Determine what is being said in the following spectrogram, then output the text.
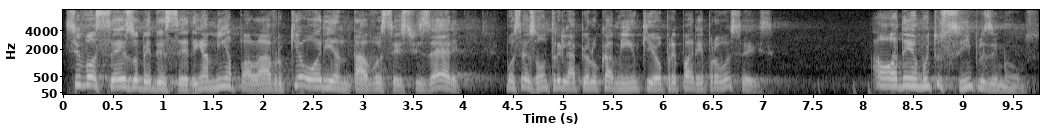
Se vocês obedecerem a minha palavra, o que eu orientar vocês fizerem, vocês vão trilhar pelo caminho que eu preparei para vocês. A ordem é muito simples, irmãos.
